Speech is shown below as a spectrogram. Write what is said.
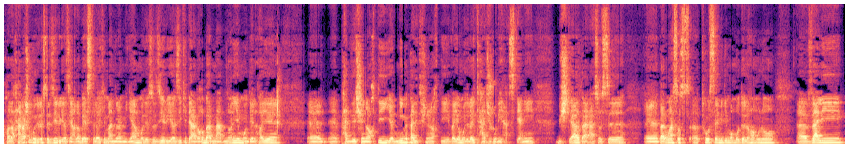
حالا همش مدل سازی ریاضی حالا به اصطلاحی که من دارم میگم مدل سازی ریاضی که در واقع بر مبنای مدل های پدید شناختی یا نیم پدید شناختی و یا مدل های تجربی هست. یعنی بیشتر بر اساس بر اون اساس توسعه میدیم ما مدل هامونو ولی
